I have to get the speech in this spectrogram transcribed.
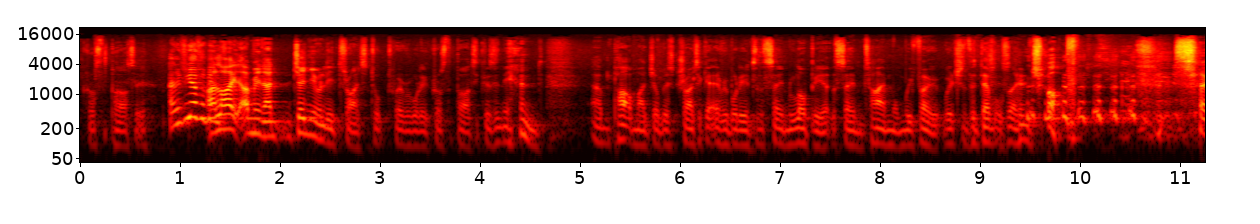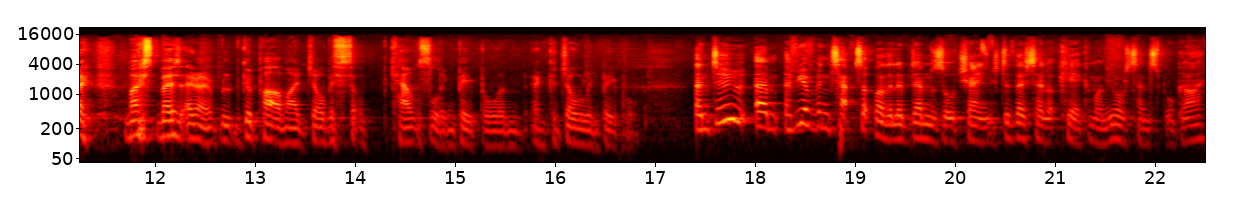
across the party. And have you ever? I like. I mean, I genuinely try to talk to everybody across the party because in the end, um, part of my job is to try to get everybody into the same lobby at the same time when we vote, which is the devil's own job. so most, most, you know, good part of my job is sort of counselling people and, and cajoling people. And do um, have you ever been tapped up by the Lib Dems or changed? Did they say, "Look here, come on, you're a sensible guy"?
